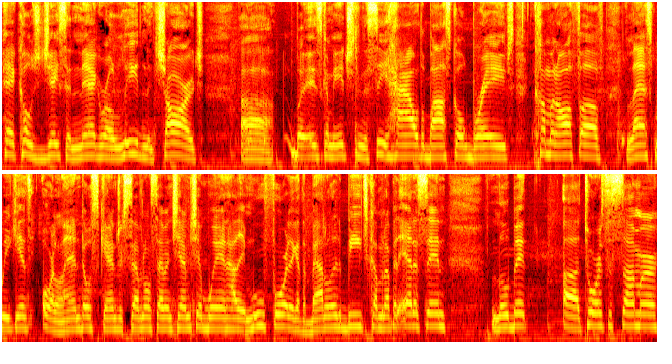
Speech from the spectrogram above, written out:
Head coach Jason Negro leading the charge. Uh, but it's going to be interesting to see how the Bosco Braves, coming off of last weekend's Orlando Scandrick 7 on 7 championship win, how they move forward. They got the Battle of the Beach coming up at Edison. A little bit uh, towards the summer.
